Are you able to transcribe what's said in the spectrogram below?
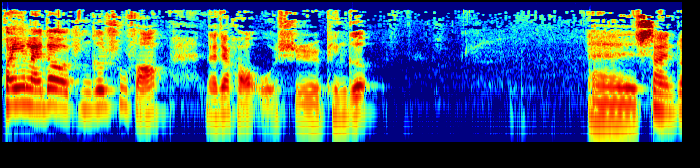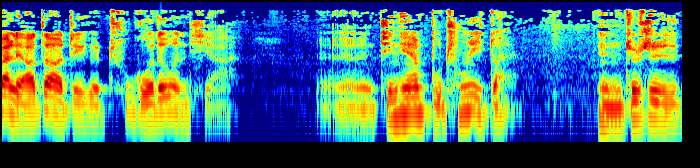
欢迎来到平哥书房，大家好，我是平哥。呃，上一段聊到这个出国的问题啊，呃，今天补充一段，嗯，就是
